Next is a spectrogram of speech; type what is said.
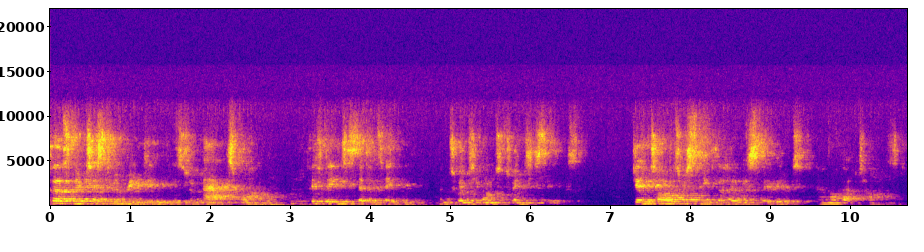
The first New Testament reading is from Acts 1, 15 to 17 and 21 to 26. Gentiles receive the Holy Spirit and are baptized.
